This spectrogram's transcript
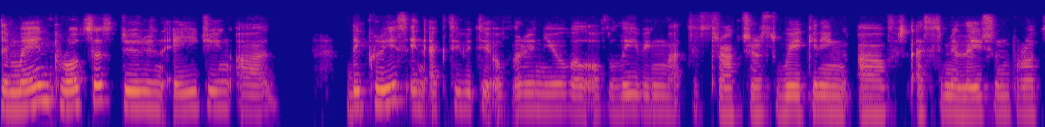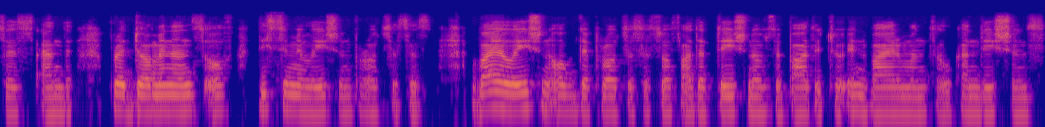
The main process during aging are decrease in activity of renewal of living matter structures, weakening of assimilation process, and predominance of dissimilation processes, violation of the processes of adaptation of the body to environmental conditions,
